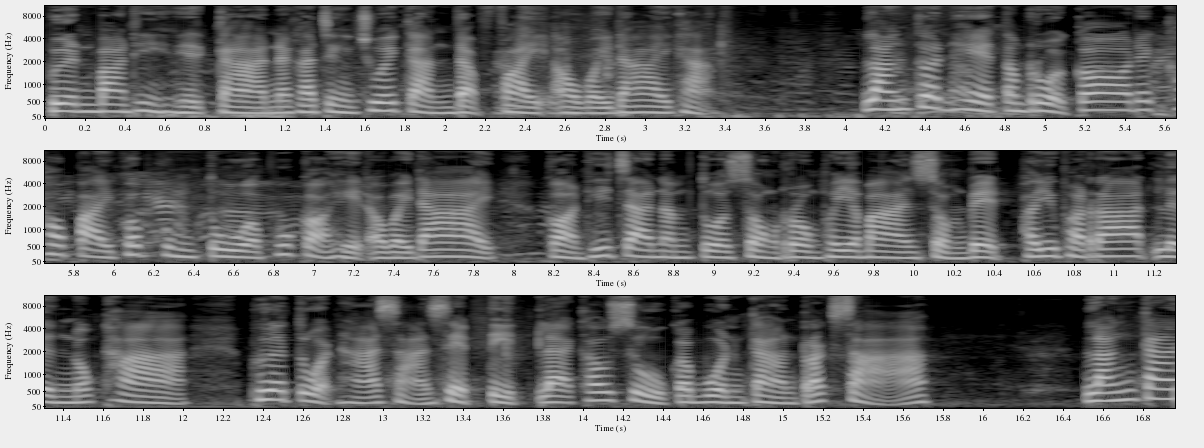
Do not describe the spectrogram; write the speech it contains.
เพื่อนบ้านที่เห็นเหตุการณ์นะคะ จึงช่วยกันดับไฟเอาไว้ได้ค่ะ หลังเกิดเหตุตำรวจก็ได้เข้าไปควบคุมตัวผู้ก่อเหตุเอาไว้ได้ ก่อนที่จะนำตัวส่งโรงพยาบาลสมเด็จพยุพราชเลิงนกทา เพื่อตรวจหาสารเสพติด และเข้าสู่กระบวนการรักษา หลังการ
